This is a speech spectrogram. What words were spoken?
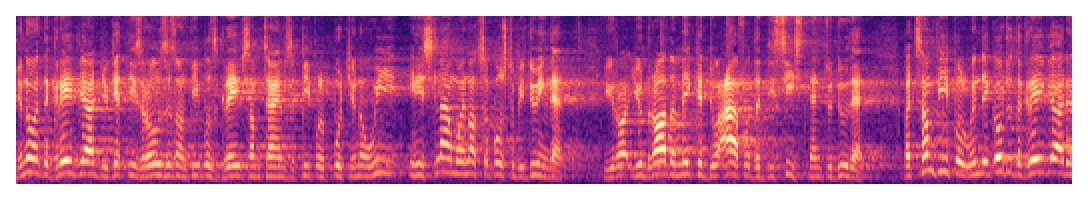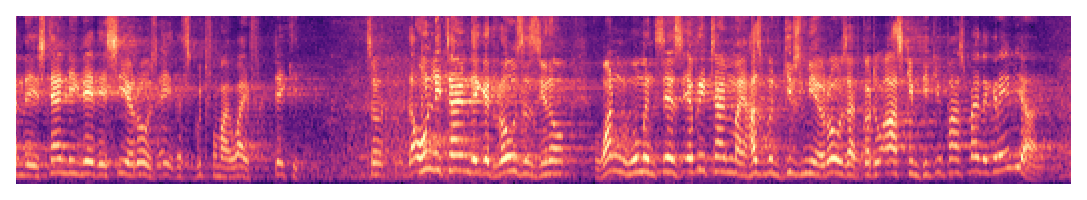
You know, at the graveyard, you get these roses on people's graves. Sometimes The people put, you know, we in Islam, we're not supposed to be doing that. You'd rather make a dua for the deceased than to do that. But some people, when they go to the graveyard and they're standing there, they see a rose. Hey, that's good for my wife. Take it. So the only time they get roses, you know, one woman says, every time my husband gives me a rose, I've got to ask him, did you pass by the graveyard?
